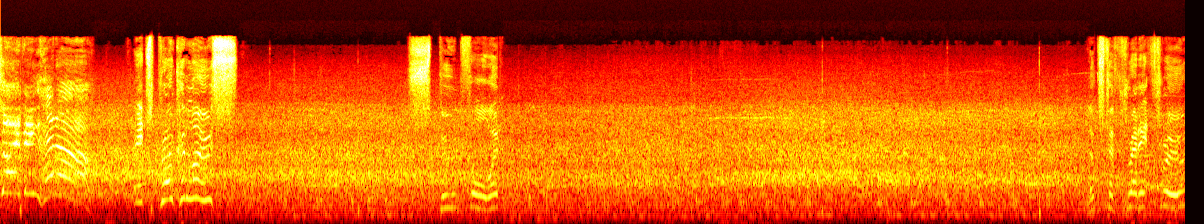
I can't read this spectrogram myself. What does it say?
Diving header! It's broken loose. Spoon forward. Looks to thread it through.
